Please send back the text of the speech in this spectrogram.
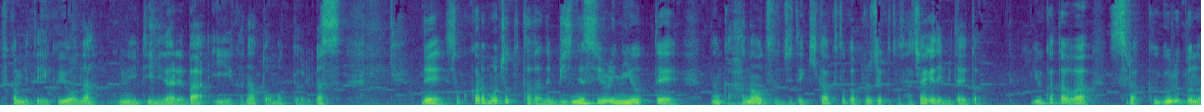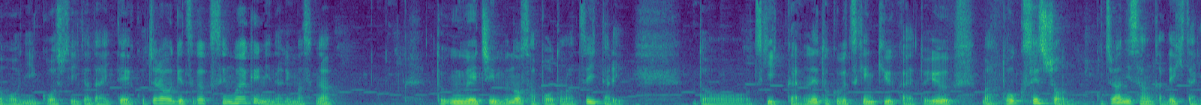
深めていくようなコミュニティになればいいかなと思っております。でそこからもうちょっとただねビジネス寄りによってなんか花を通じて企画とかプロジェクトを立ち上げてみたいという方は Slack グループの方に移行していただいてこちらは月額1500円になりますが運営チームのサポートがついたり月1回のね特別研究会という、まあ、トークセッションこちらに参加できたり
